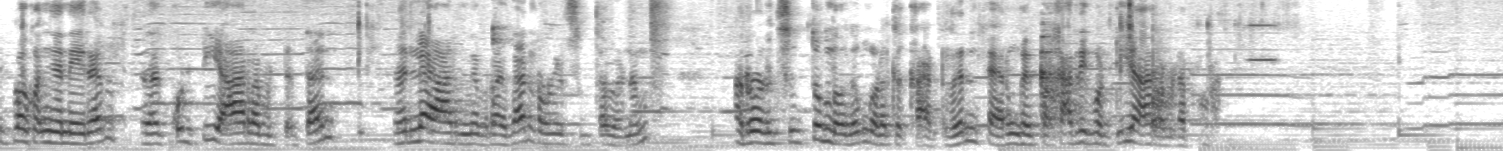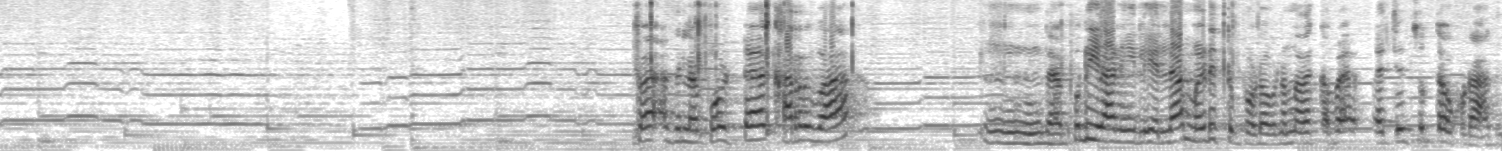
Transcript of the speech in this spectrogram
இப்போ கொஞ்சம் நேரம் இதை கொட்டி ஆற விட்டுத்தான் நல்லா ஆறின பிறகு தான் ரோல் சுத்த வேணும். ரோல் சுத்தும் போது உங்களுக்கு காட்டுறேன். பாருங்க இப்போ கறி கொட்டி ஆற விட போகிறேன் இப்போ அதில் போட்ட கருவா இந்த பிரியாணியில எல்லாம் எடுத்து போடணும். அதை வச்சு சுத்தக்கூடாது.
